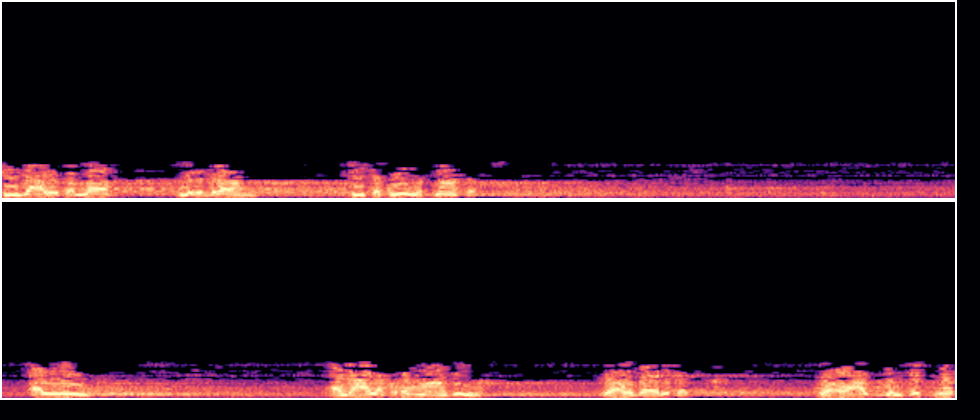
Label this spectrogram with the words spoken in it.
في دعوة الله لإبرام في تكوين 12 قال لي أجعلك أم عظيمة وأباركك وأعظم اسمك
